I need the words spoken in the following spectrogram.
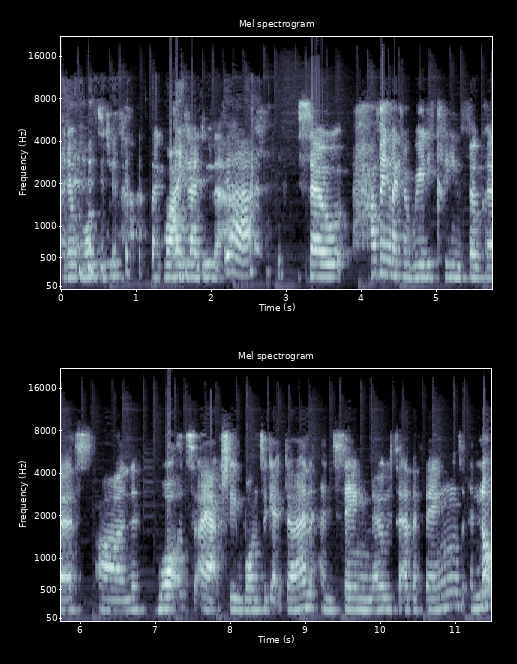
I don't want to do that. Like, why did I do that? Yeah. So, having like a really clean focus on what I actually want to get done and saying no to other things and not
